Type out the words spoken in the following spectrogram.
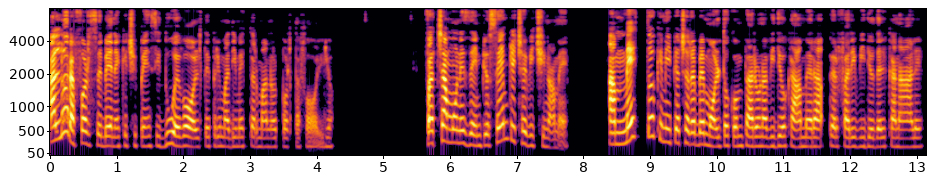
allora forse è bene che ci pensi due volte prima di metter mano al portafoglio. Facciamo un esempio semplice vicino a me. Ammetto che mi piacerebbe molto comprare una videocamera per fare i video del canale,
